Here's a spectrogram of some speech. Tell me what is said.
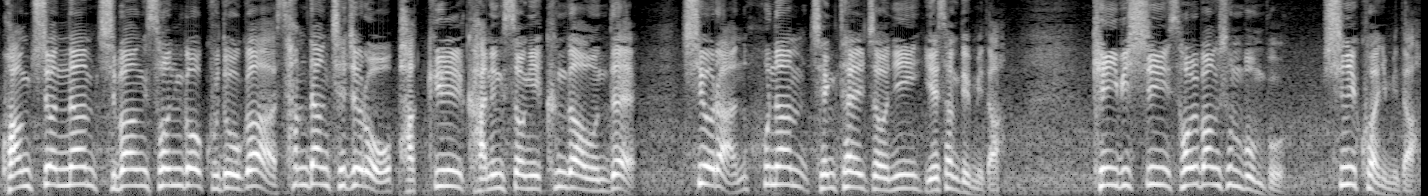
광주 전남 지방선거 구도가 3당 체제로 바뀔 가능성이 큰 가운데 치열한 호남 쟁탈전이 예상됩니다. KBC 서울방송본부 신익환입니다.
